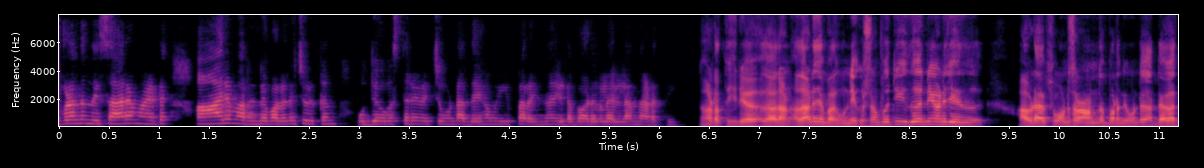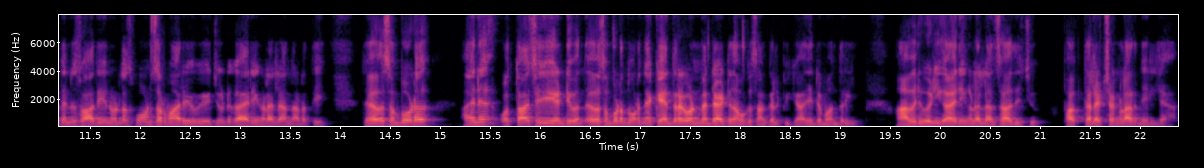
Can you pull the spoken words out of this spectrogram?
ഇവിടെ നിന്ന് നിസ്സാരമായിട്ട് ആരും അറിഞ്ഞില്ല. വളരെ ചുരുക്കം ഉദ്യോഗസ്ഥരെ വെച്ചുകൊണ്ട് അദ്ദേഹം ഈ പറയുന്ന ഇടപാടുകളെല്ലാം നടത്തി. നടത്തി അതാണ് അതാണ് ഞാൻ പറഞ്ഞത്. ഉണ്ണികൃഷ്ണൻ പോറ്റി ഇത് തന്നെയാണ് ചെയ്തത്. അവിടെ സ്പോൺസറാണെന്ന് പറഞ്ഞുകൊണ്ട് അദ്ദേഹത്തിന്റെ സ്വാധീനമുള്ള സ്പോൺസർമാരെ ഉപയോഗിച്ചുകൊണ്ട് കാര്യങ്ങളെല്ലാം നടത്തി. ദേവസ്വം ബോർഡ് അതിന് ഒത്താശ ചെയ്യേണ്ടി വന്നു ദേവസ്വം ബോർഡ് എന്ന് പറഞ്ഞാൽ കേന്ദ്ര ഗവൺമെന്റായിട്ട് നമുക്ക് സങ്കല്പിക്കാം. അതിന്റെ മന്ത്രിയും അവർ വഴി കാര്യങ്ങളെല്ലാം സാധിച്ചു. ഭക്തലക്ഷങ്ങൾ അറിഞ്ഞില്ല.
